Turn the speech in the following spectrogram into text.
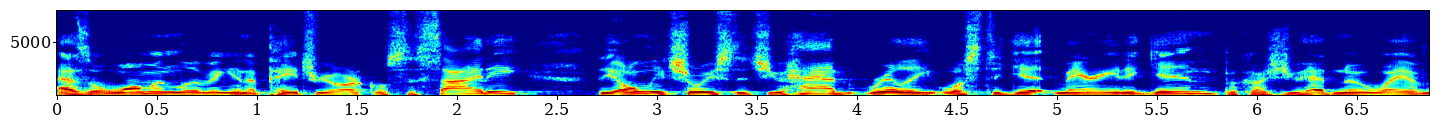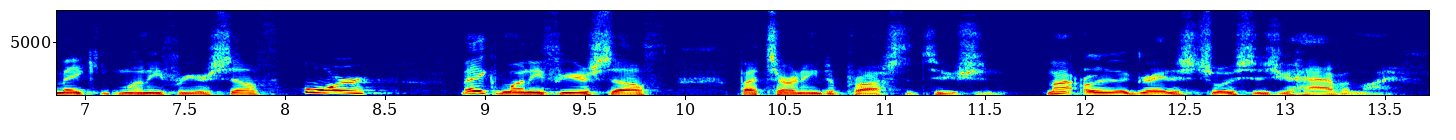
As a woman living in a patriarchal society, the only choice that you had really was to get married again because you had no way of making money for yourself or make money for yourself by turning to prostitution. Not really the greatest choices you have in life.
